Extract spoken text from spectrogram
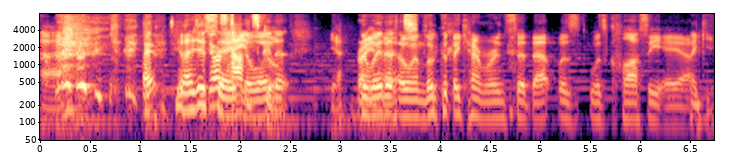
Uh, Can I just say the way that yeah. the way that. Owen looked at the camera and said that was was classy AF. Thank you.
